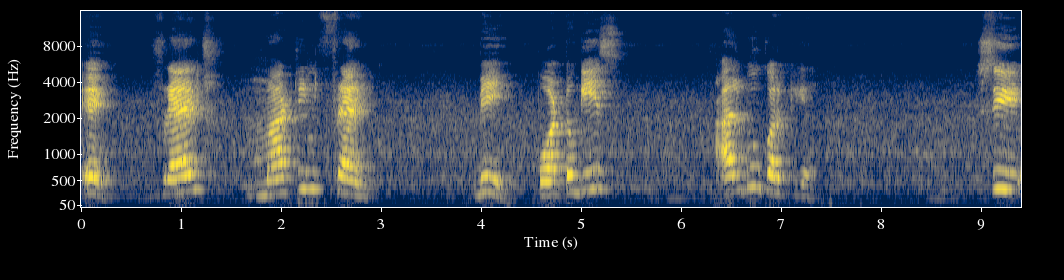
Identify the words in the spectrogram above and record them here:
A French, Martin Frank. B Portuguese, Albuquerque. C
